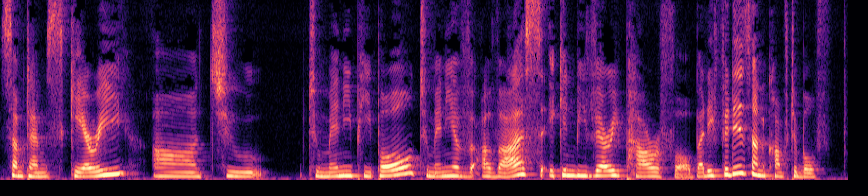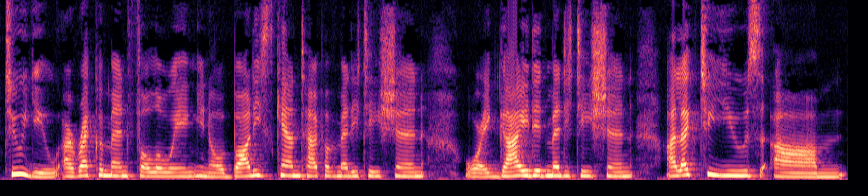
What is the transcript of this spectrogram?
sometimes scary uh, to to many people, to many of, of us, it can be very powerful. But if it is uncomfortable to you, I recommend following, you know, a body scan type of meditation or a guided meditation. I like to use um,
